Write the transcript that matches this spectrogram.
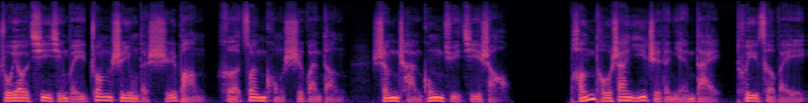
主要器型为装饰用的石棒和钻孔石管等，生产工具极少。蓬头山遗址的年代推测为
